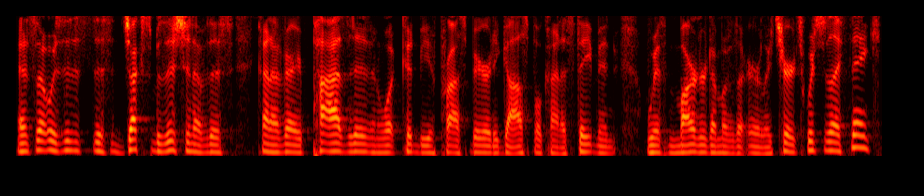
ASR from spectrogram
And so it was this, this juxtaposition of this kind of very positive and what could be a prosperity gospel kind of statement with martyrdom of the early church, which is, I think,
